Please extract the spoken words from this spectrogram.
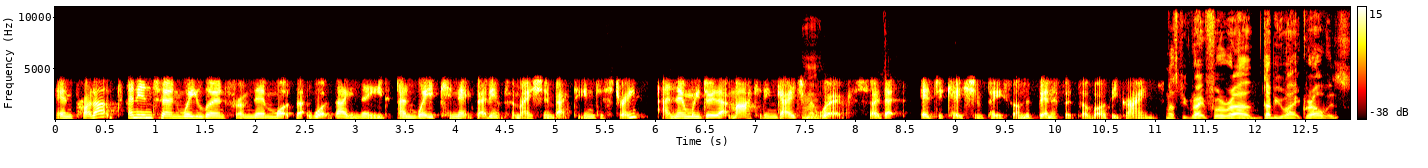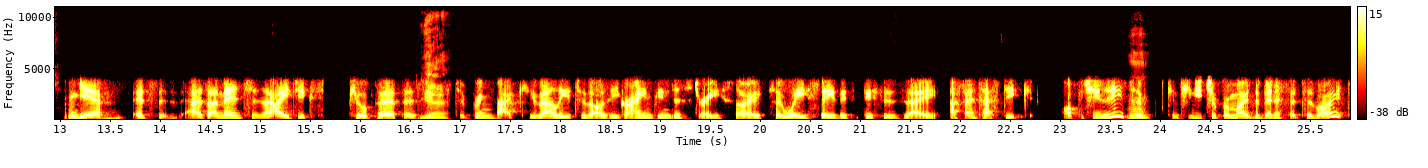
end product, and in turn, we learn from them what that, what they need, and we connect that information back to industry, and then we do that market engagement mm. work. So that education piece on the benefits of Aussie grains. Must be great for uh, WA growers. Yeah, it's as I mentioned, the AEGIC's pure purpose Yeah. is to bring back value to the Aussie grains industry. So, so we see this this is a, a fantastic opportunity to Mm. continue to promote the benefits of oats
